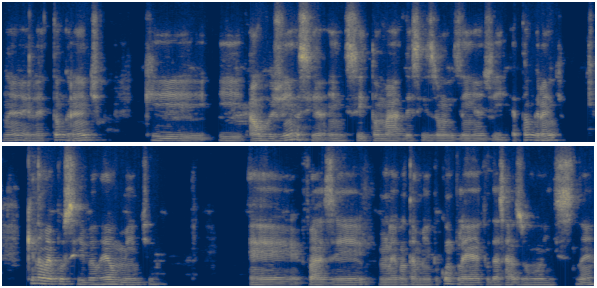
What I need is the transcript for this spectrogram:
né, ela é tão grande que e a urgência em se tomar decisões, em agir, é tão grande que não é possível realmente é, fazer um levantamento completo das razões, né?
